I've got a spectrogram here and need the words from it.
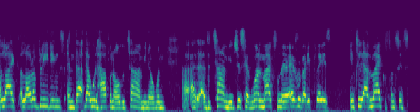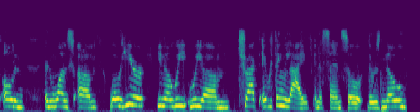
like a lot of bleedings, and that that would happen all the time. You know, when uh, at, at the time you just have one microphone there, everybody plays into that microphone, so it's all in in once. Um, well, here, you know, we we um, tracked everything live in a sense, so there was no,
